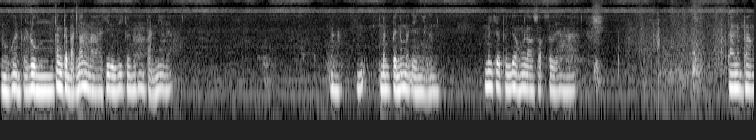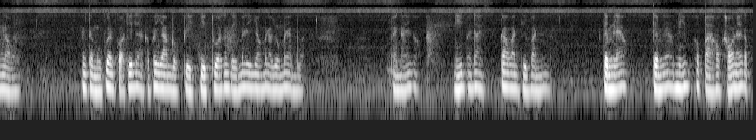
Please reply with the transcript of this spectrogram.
หมู่เพื่อนก็รุมตั้งแต่บัดนั้นมาคิดดูที่จนกระทั่งปั่นนี้แล้วมันมันเป็นของมันเองอย่างนั้น ไม่ใช่เป็นเรื่องของเราเสาะแสวงหา ตามลำพังเราตั้งแต่หมู่เพื่อนเกาะที่แรกก็พยายามหลบปลีกปีกตัวตั้งแต่ไม่ได้ยังไม่เอายมแม่บวชไปไหนก็หนีไปได้เก้าวันสิบวัน เต็มแล้ว เต็มแล้วหนีเข้าป่าเขาเขาไหนกับ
